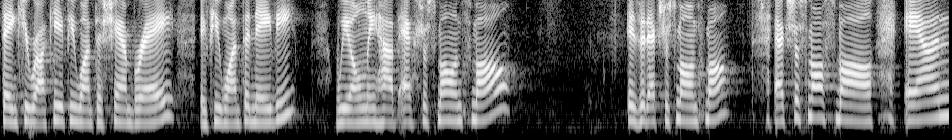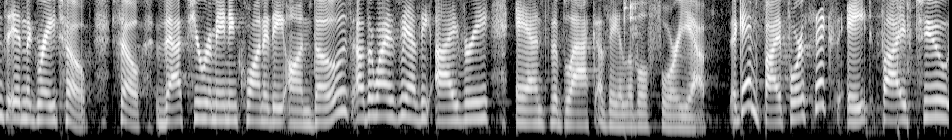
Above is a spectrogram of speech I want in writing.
Thank you, Rocky. If you want the chambray, if you want the navy, we only have extra small and small. Is it extra small and small? Extra small, small, and in the gray taupe. So that's your remaining quantity on those. Otherwise, we have the ivory and the black available for you. Again, 546-852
